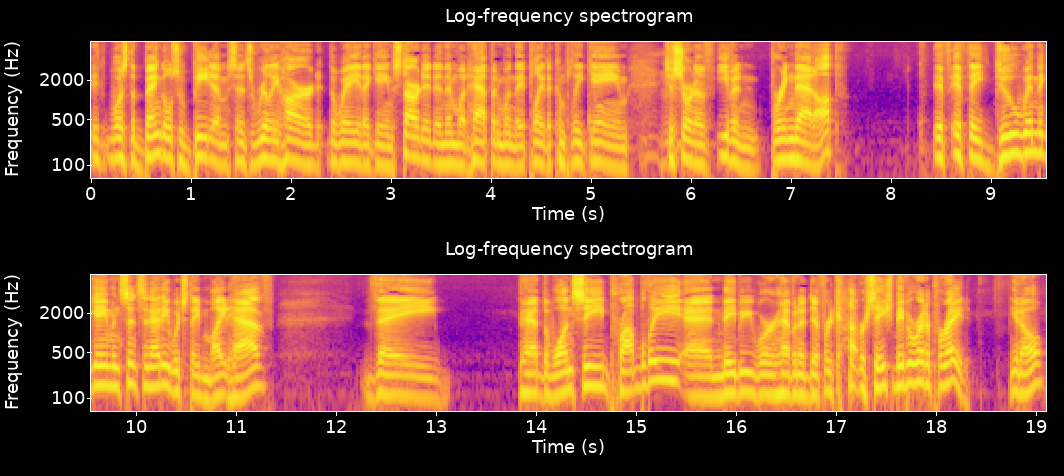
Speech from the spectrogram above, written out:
it was the Bengals who beat him, so it's really hard the way the game started, and then what happened when they played a complete game to mm-hmm. sort of even bring that up. If if they do win the game in Cincinnati, which they might have, they had the one seed probably, and maybe we're having a different conversation. Maybe we're at a parade, you know?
